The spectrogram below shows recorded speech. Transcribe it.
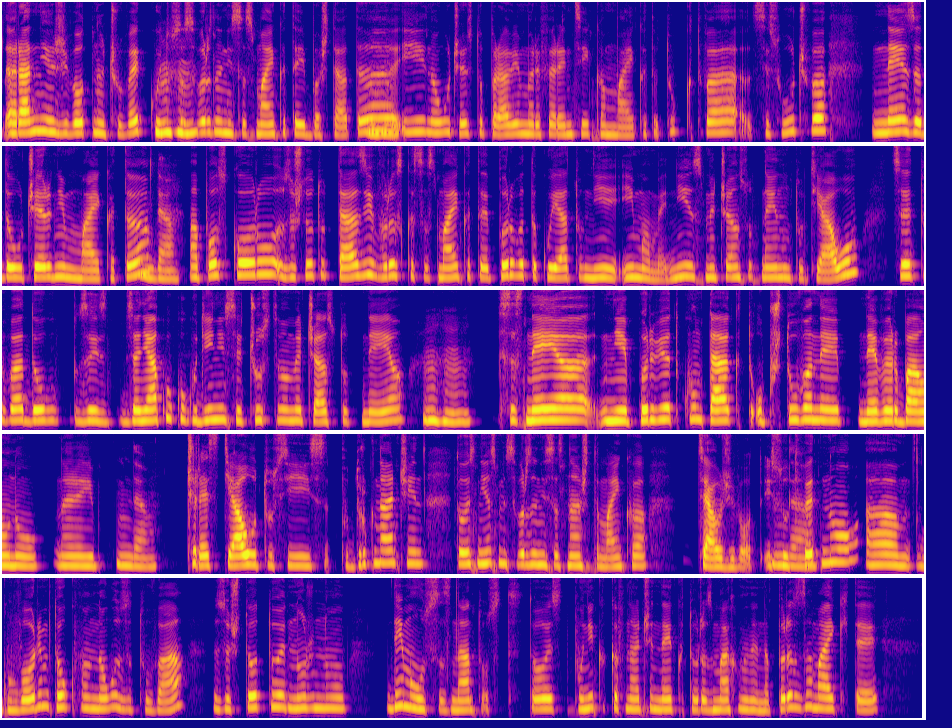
ранния живот на човек, които mm-hmm. са свързани с майката и бащата mm-hmm. и много често правим референции към майката. Тук това се случва не за да очерним майката, да. а по-скоро защото тази връзка с майката е първата, която ние имаме. Ние сме част от нейното тяло. След това дълго, за, за няколко години се чувстваме част от нея. Mm-hmm. С нея ни е първият контакт, общуване невербално. Нали, да чрез тялото си по друг начин. Тоест, ние сме свързани с нашата майка цял живот. И съответно, да. а, говорим толкова много за това, защото е нужно да има осъзнатост. Тоест, по никакъв начин не е като размахване на пръст за майките,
